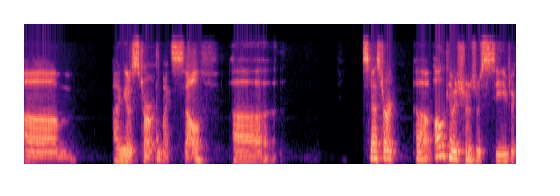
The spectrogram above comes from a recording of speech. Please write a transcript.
Um, I'm going to start with myself. Uh, Ms. Uh, all the commissioners received a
